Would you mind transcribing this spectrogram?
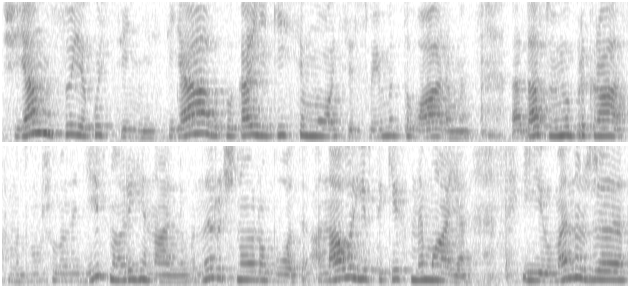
що я несу якусь цінність, я викликаю якісь емоції своїми товарами, е, да, своїми прикрасами, тому що вони дійсно оригінальні, вони ручної роботи. Аналогів таких немає. І в мене вже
